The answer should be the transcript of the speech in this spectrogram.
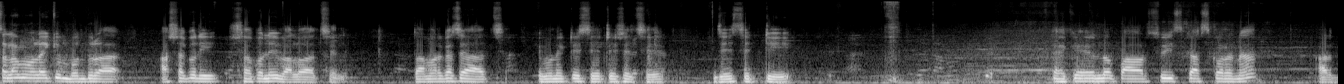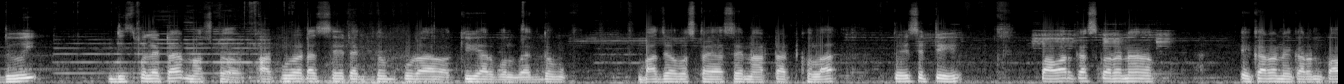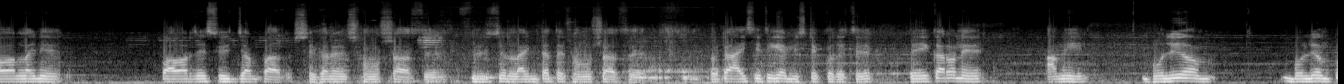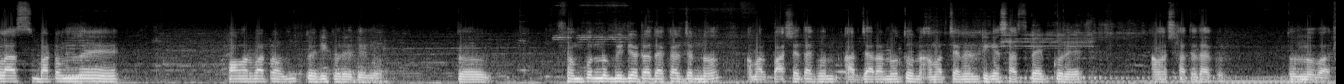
আসসালামু আলাইকুম বন্ধুরা, আশা করি সকলেই ভালো আছেন। তো আমার কাছে আজ এমন একটি সেট এসেছে, যে সেটটি একে হলো পাওয়ার সুইচ কাজ করে না, আর দুই ডিসপ্লেটা নষ্ট। আর পুরোটা সেট একদম পুরা কি আর বলব, একদম বাজে অবস্থায় আছে, নাট টাট খোলা। তো এই সেটটি পাওয়ার কাজ করে না, এ কারণে, কারণ পাওয়ার লাইনে পাওয়ার যে সুইচ জাম্পার, সেখানে সমস্যা আছে। সুইচের লাইনটাতে সমস্যা আছে, ওটা আইসি থেকে মিস্টেক করেছে। তো এই কারণে আমি ভলিউম ভলিউম প্লাস বাটনে পাওয়ার বাটন তৈরি করে দেব। তো সম্পূর্ণ ভিডিওটা দেখার জন্য আমার পাশে থাকুন, আর যারা নতুন, আমার চ্যানেলটিকে সাবস্ক্রাইব করে আমার সাথে থাকুন। ধন্যবাদ।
